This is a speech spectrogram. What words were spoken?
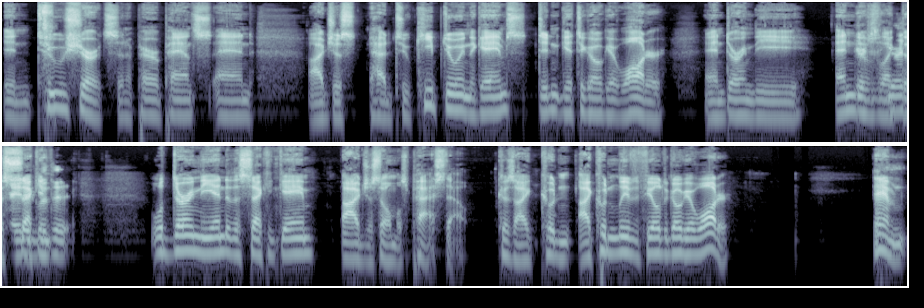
in two shirts and a pair of pants and I just had to keep doing the games, didn't get to go get water and during the end You're of like the second well, during the end of the second game, I just almost passed out because I couldn't. I couldn't leave the field to go get water. Damn,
